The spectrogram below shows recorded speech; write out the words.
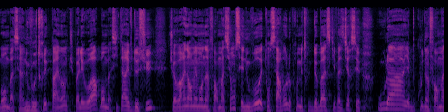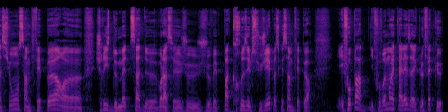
Bon, bah, c'est un nouveau truc, par exemple, tu peux aller voir. Bon, bah, si tu arrives dessus, tu vas avoir énormément d'informations, c'est nouveau, et ton cerveau, le premier truc de base qui va se dire, c'est Oula, il y a beaucoup d'informations, ça me fait peur, euh, je risque de mettre ça de. Voilà, je ne vais pas creuser le sujet parce que ça me fait peur. Il faut pas, il faut vraiment être à l'aise avec le fait que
